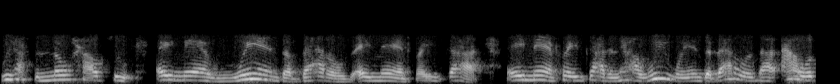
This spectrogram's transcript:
We have to know how to, amen, win the battles. Amen. Praise God. Amen. Praise God. And how we win, the battle is not ours.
